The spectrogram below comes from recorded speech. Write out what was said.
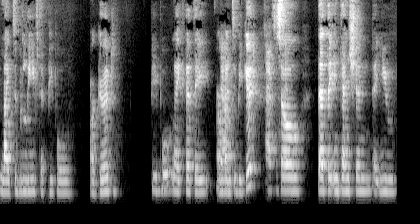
like to believe that people are good people, mm-hmm. like, that they are Yeah. meant to be good. I have to so that the intention that you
